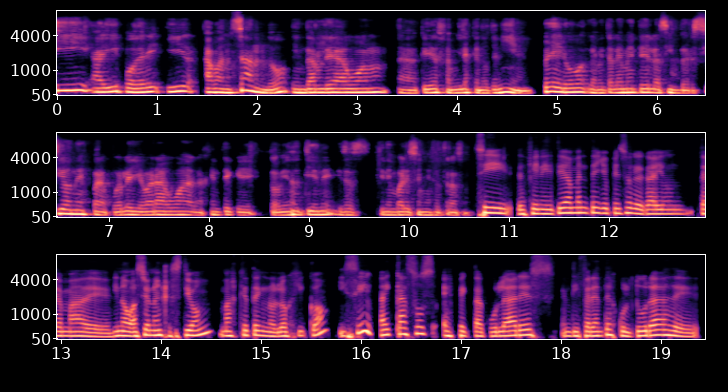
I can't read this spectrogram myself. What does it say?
Y ahí poder ir avanzando en darle agua a aquellas familias que no tenían. Pero lamentablemente las inversiones para poderle llevar agua a la gente que todavía no tiene, esas tienen varios años de atraso. Sí, definitivamente yo pienso que acá hay un tema de innovación en gestión más que tecnológico. Y sí, hay casos espectaculares en diferentes culturas de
